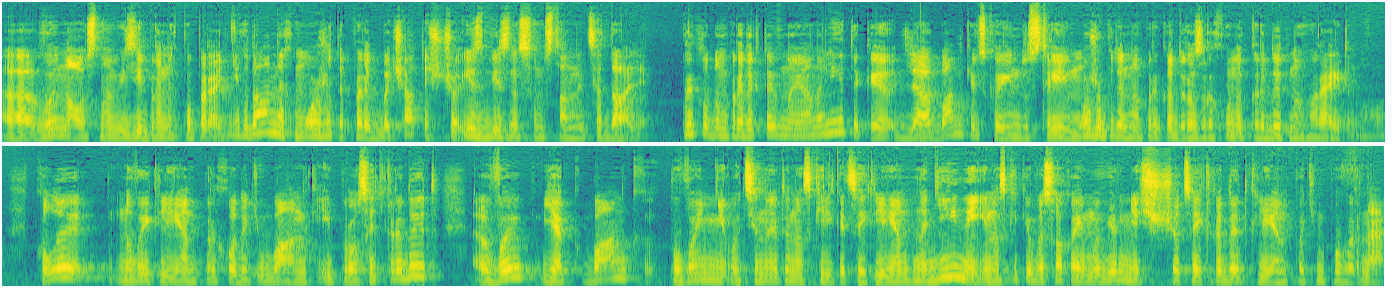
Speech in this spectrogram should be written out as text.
е, ви на основі зібраних попередніх даних можете передбачати, що із бізнесом станеться далі. Прикладом предиктивної аналітики для банківської індустрії може бути, наприклад, розрахунок кредитного рейтингу. Коли новий клієнт приходить у банк і просить кредит, ви, як банк, повинні оцінити наскільки цей клієнт надійний і наскільки висока ймовірність, що цей кредит клієнт потім поверне.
